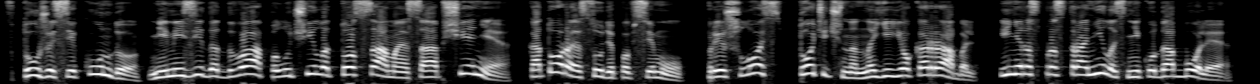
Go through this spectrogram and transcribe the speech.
В ту же секунду Немезида-2 получила то самое сообщение, которое, судя по всему, пришлось точечно на ее корабль и не распространилось никуда более.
